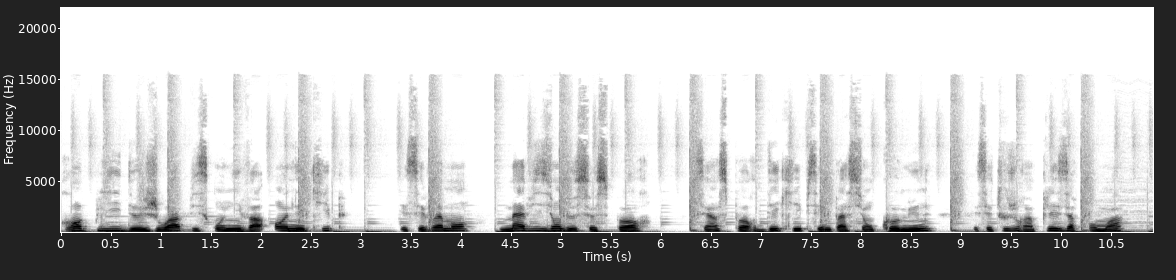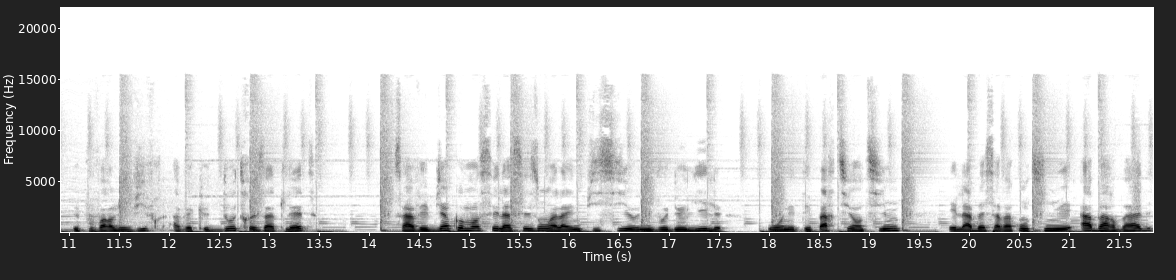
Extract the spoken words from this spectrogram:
rempli de joie puisqu'on y va en équipe. Et c'est vraiment ma vision de ce sport. C'est un sport d'équipe, c'est une passion commune et c'est toujours un plaisir pour moi de pouvoir le vivre avec d'autres athlètes. Ça avait bien commencé la saison à la NPC au niveau de Lille où on était parti en team. Et là, ben, ça va continuer à Barbade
